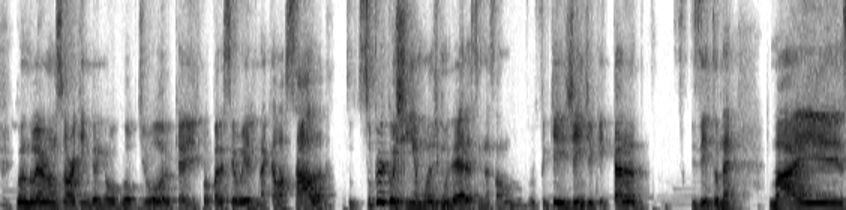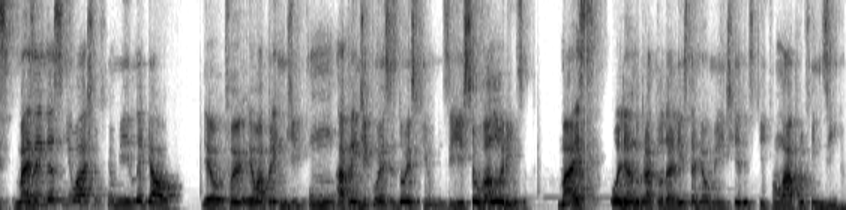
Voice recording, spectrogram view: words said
quando o Aaron Sorkin ganhou o Globo de Ouro, que aí tipo, apareceu ele naquela sala, super coxinha, um monte de mulher assim na sala, eu fiquei, gente, que cara esquisito, né? Mas, mas ainda assim eu acho o filme legal. Eu, foi, eu aprendi com aprendi com esses dois filmes e isso eu valorizo. Mas olhando para toda a lista, realmente eles ficam lá para o finzinho.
